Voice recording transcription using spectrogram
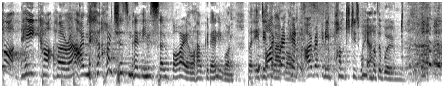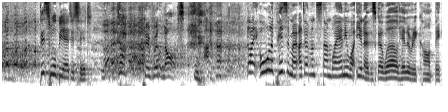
cut. He cut her out. I, meant, I just meant he was so vile. How could anyone? But it did come I out reckon. wrong. I reckon he punched his way out of the womb. This will be edited. it will not. like all of his emo. I don't understand why anyone, you know, this go. Well, Hillary can't be.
